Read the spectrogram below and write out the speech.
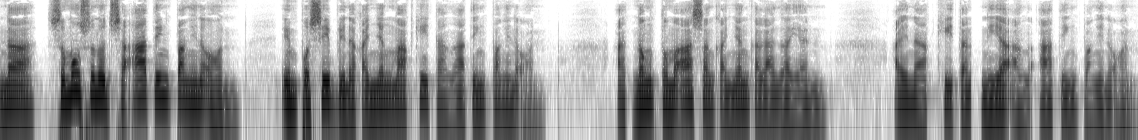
na sumusunod sa ating Panginoon, imposible na kanyang makita ang ating Panginoon. At nung tumaas ang kanyang kalagayan, ay nakita niya ang ating Panginoon.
